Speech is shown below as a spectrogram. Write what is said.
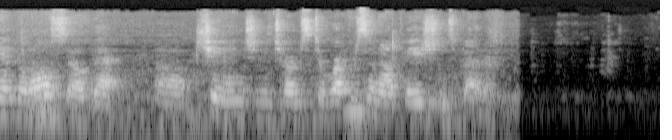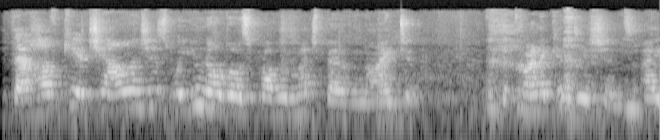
and also that uh, change in terms to represent our patients better? The healthcare challenges, well, you know those probably much better than I do. The chronic conditions, I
